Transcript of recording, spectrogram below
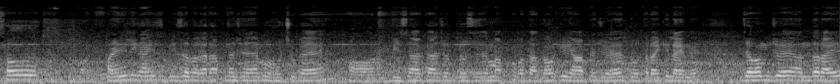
सो फाइनली गाइज़ वीज़ा वगैरह अपना जो है वो हो चुका है। और वीज़ा का जो प्रोसेस है, मैं आपको बताता हूँ कि यहाँ पे जो है दो तरह की लाइन है। जब हम जो है अंदर आए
